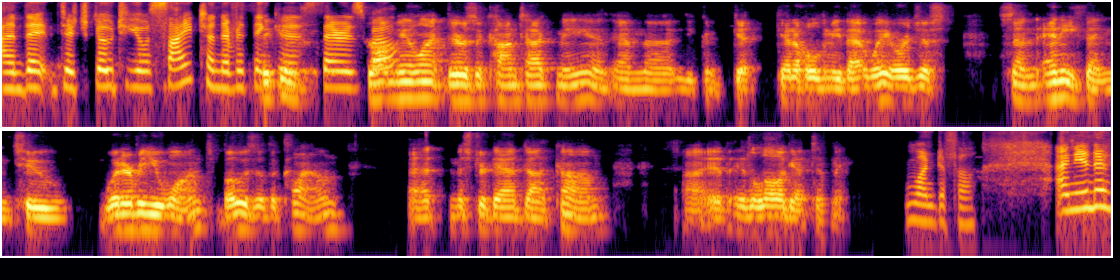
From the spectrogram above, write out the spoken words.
and they just go to your site and everything is there as well me a line. there's a contact me and, and uh, you can get get a hold of me that way or just send anything to whatever you want bows of the clown at mrdad.com uh, it, it'll all get to me. Wonderful. And you know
